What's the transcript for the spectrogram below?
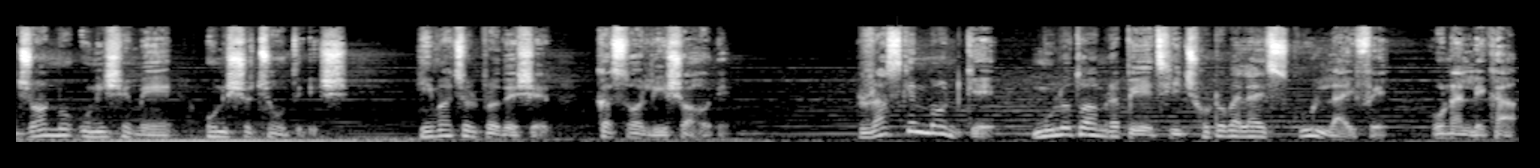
জন্ম উনিশে মে, উনিশশো চৌত্রিশ, হিমাচল প্রদেশের কসৌলি শহরে। রাস্কিন বন্ডকে মূলত আমরা পেয়েছি ছোটবেলায় স্কুল লাইফে। ওনার লেখা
